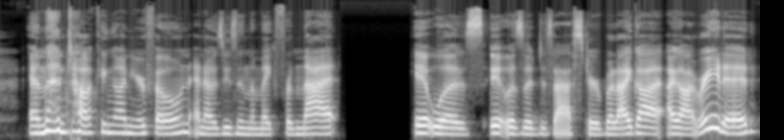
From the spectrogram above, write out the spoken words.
and then talking on your phone. And I was using the mic from that. It was, it was a disaster, but I got, I got rated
